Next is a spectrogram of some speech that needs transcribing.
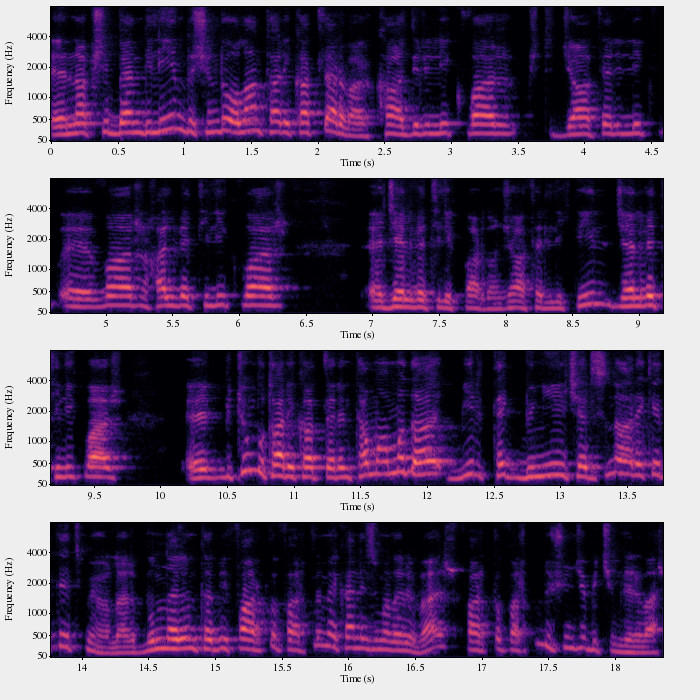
e, Nakşibendiliğin dışında olan tarikatlar var. Kadirilik var, işte Caferilik e, var, Halvetilik var, e, Celvetilik pardon, Caferilik değil, Celvetilik var. E, bütün bu tarikatların tamamı da bir tek bünye içerisinde hareket etmiyorlar. Bunların tabii farklı farklı mekanizmaları var, farklı farklı düşünce biçimleri var.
